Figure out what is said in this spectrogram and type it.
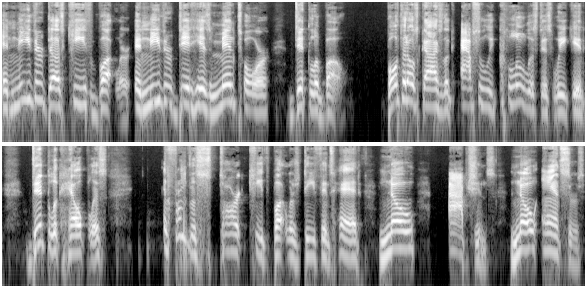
And neither does Keith Butler, and neither did his mentor, Dick LeBeau. Both of those guys look absolutely clueless this weekend. Dick looked helpless. And from the start, Keith Butler's defense had no options, no answers.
